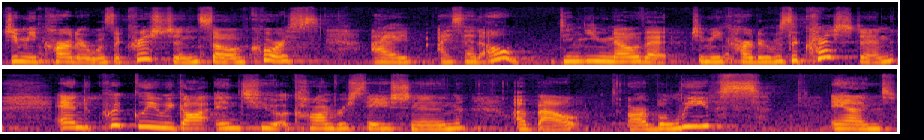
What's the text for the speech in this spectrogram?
Jimmy Carter was a Christian, so of course I, I said, Oh, didn't you know that Jimmy Carter was a Christian? And quickly we got into a conversation about our beliefs, and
